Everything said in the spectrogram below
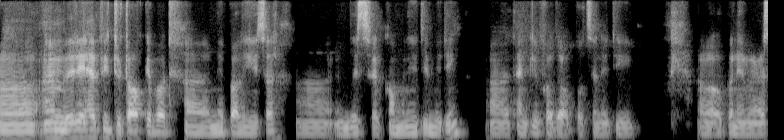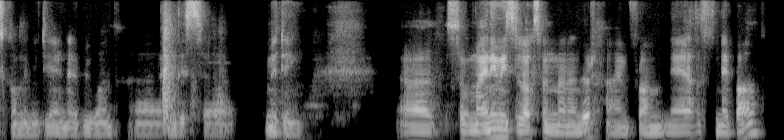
uh, I'm very happy to talk about uh, Nepal uh, in this uh, community meeting. Uh, thank you for the opportunity, Open MRS community and everyone in this meeting. so my name is Laxman Manandhar. I'm from Nepal,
